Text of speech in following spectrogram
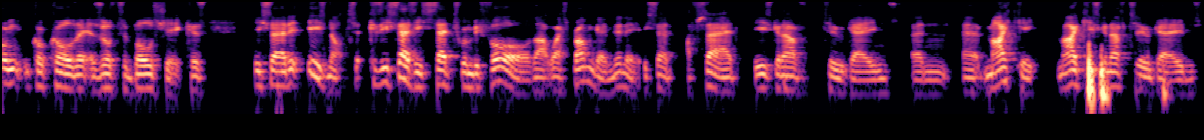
uncle called it as utter bullshit because he said he's not because he says he said to him before that West Brom game, didn't he? He said, "I've said he's going to have two games, and uh, Mikey, Mikey's going to have two games,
